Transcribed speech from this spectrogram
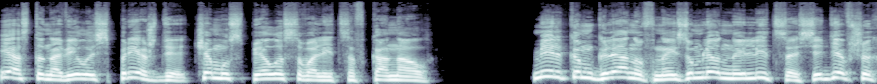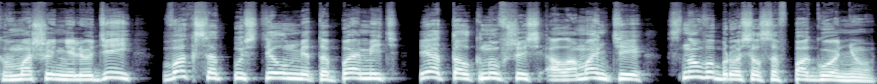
и остановилась прежде, чем успела свалиться в канал. Мельком глянув на изумленные лица сидевших в машине людей, Вакс отпустил метапамять и, оттолкнувшись Аламантии, снова бросился в погоню.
